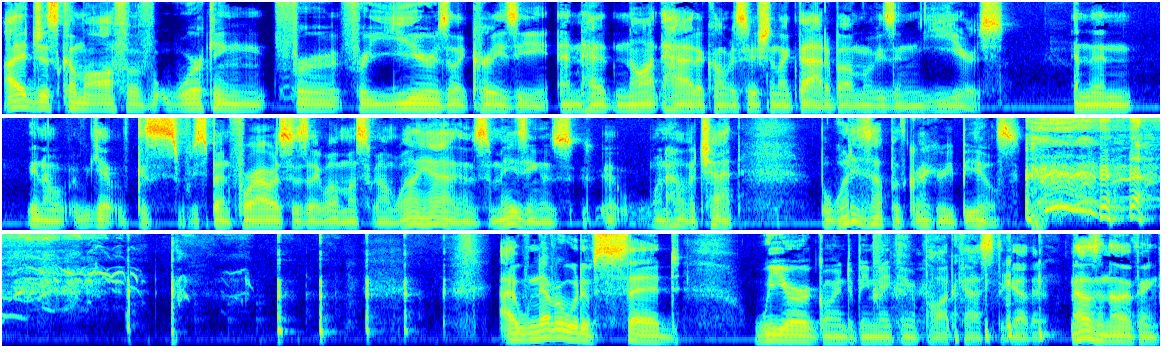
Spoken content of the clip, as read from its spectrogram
I had just come off of working for for years like crazy and had not had a conversation like that about movies in years. And then, you know, yeah, because we spent four hours. I was like, well, it must have gone well. Yeah, it was amazing. It was uh, one hell of a chat. But what is up with Gregory Beals? I never would have said we are going to be making a podcast together. That was another thing.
